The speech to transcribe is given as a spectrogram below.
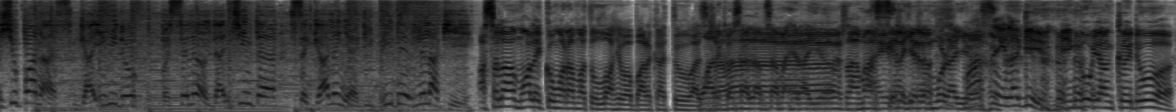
Isu panas, gaya hidup, personal dan cinta, segalanya di bibir lelaki. Assalamualaikum warahmatullahi wabarakatuh Azra. Waalaikumsalam. Selamat Hari Raya. Selamat Masih Hari lagi Raya. raya. Masih lagi Minggu yang kedua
